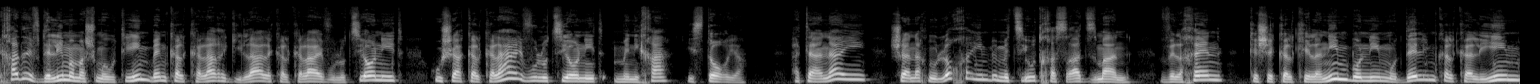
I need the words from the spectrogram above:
אחד ההבדלים המשמעותיים בין כלכלה רגילה לכלכלה אבולוציונית הוא שהכלכלה האבולוציונית מניחה היסטוריה. הטענה היא שאנחנו לא חיים במציאות חסרת זמן, ולכן כשכלכלנים בונים מודלים כלכליים,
